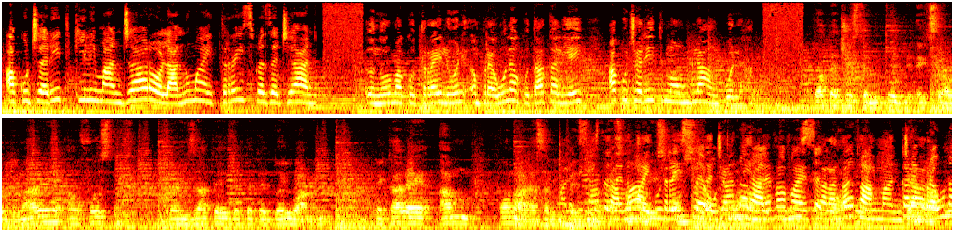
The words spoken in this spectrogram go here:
A cucerit Kilimanjaro la numai 13 ani. În urmă cu trei luni, împreună cu tatăl ei, a cucerit Mont Blancul. Toate aceste lucruri extraordinare au fost realizate de către doi oameni pe care am onoarea să-l prezint. Există de numai 13 ani din Leva va escalada care Kilimanjaro. împreună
